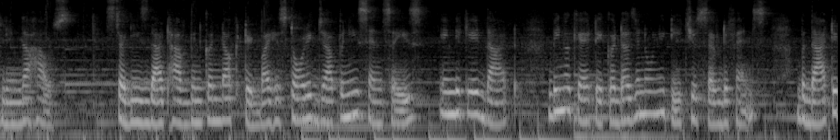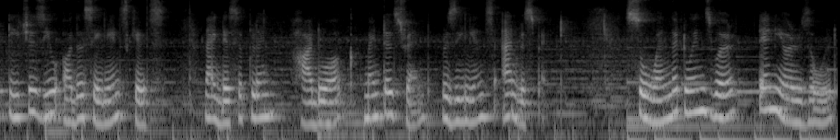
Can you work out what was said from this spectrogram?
clean the house. Studies that have been conducted by historic Japanese senseis indicate that being a karateka doesn't only teach you self defense, but that it teaches you other salient skills like discipline, hard work, mental strength, resilience, and respect. So, when the twins were 10 years old,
